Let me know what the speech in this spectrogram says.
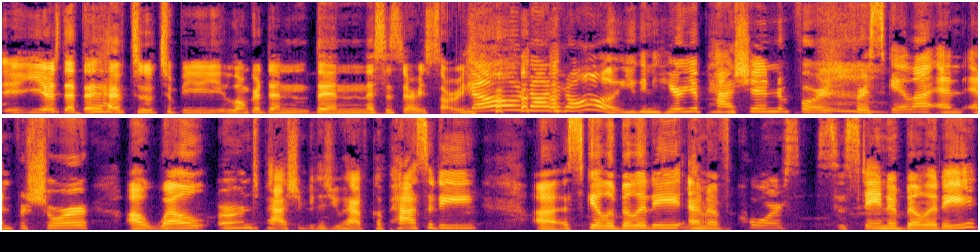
years that I have to to be longer than than necessary. Sorry. No, not at all. You can hear your passion for for Scala and and for sure a well earned passion because you have capacity, uh, scalability, Yeah. and of course sustainability,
